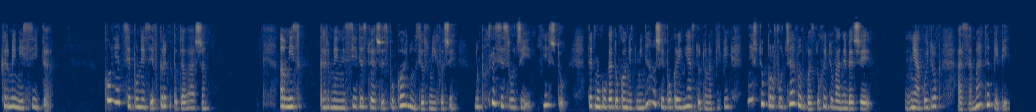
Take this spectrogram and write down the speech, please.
Карменисита. Конят се понесе в кръг по талаша, а мис Карменисита стоеше спокойно и се усмихваше. Но после се случи нещо. Так му когато конят минаваше покрай мястото на Пипи, нещо профучава в въздуха и това не беше някой друг, а самата Пипи.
